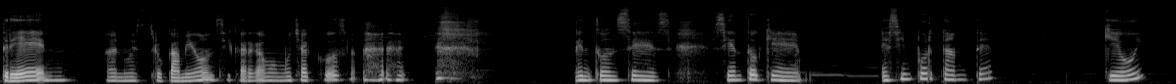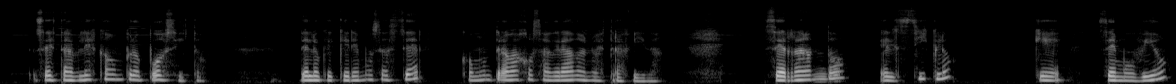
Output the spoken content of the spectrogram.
tren, a nuestro camión si cargamos muchas cosas. Entonces, siento que es importante que hoy se establezca un propósito de lo que queremos hacer como un trabajo sagrado en nuestra vida, cerrando el ciclo que se movió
